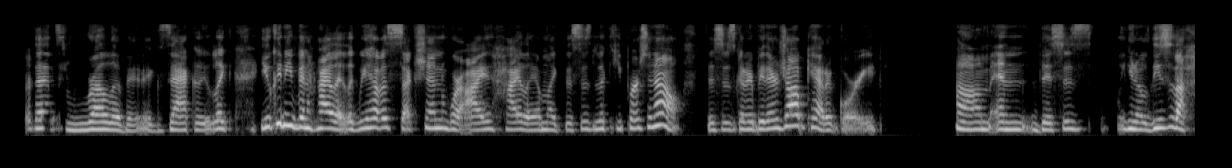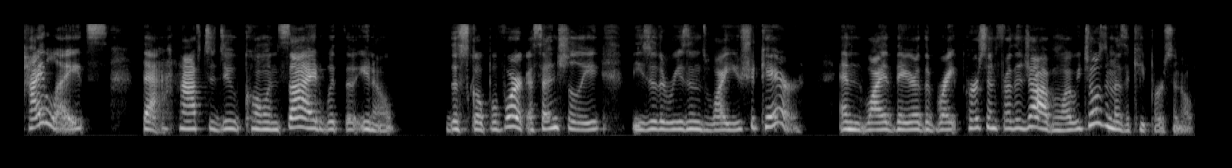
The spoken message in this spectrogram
that's relevant. Exactly. Like you can even highlight, like we have a section where I highlight, I'm like, this is the key personnel. This is going to be their job category. Um, and this is, you know, these are the highlights that have to do coincide with the, you know, the scope of work. Essentially, these are the reasons why you should care and why they are the right person for the job and why we chose them as a key personal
